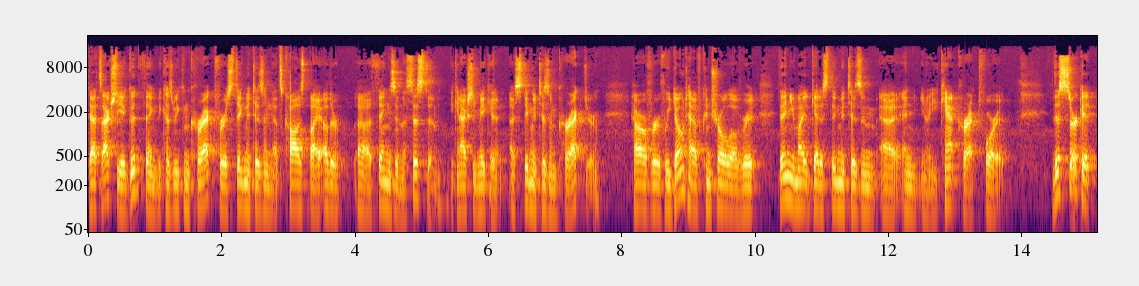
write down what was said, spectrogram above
that's actually a good thing because we can correct for astigmatism that's caused by other uh, things in the system. We can actually make an astigmatism corrector. However, if we don't have control over it, then you might get astigmatism uh, and you know you can't correct for it. This circuit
